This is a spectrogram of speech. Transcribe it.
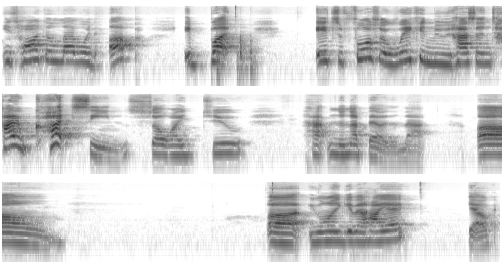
it's hard to level it up, it, but its a Force Awakened moon has an entire cutscene. So I do have no not better than that. Um uh you wanna give it a high A? Yeah, okay.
